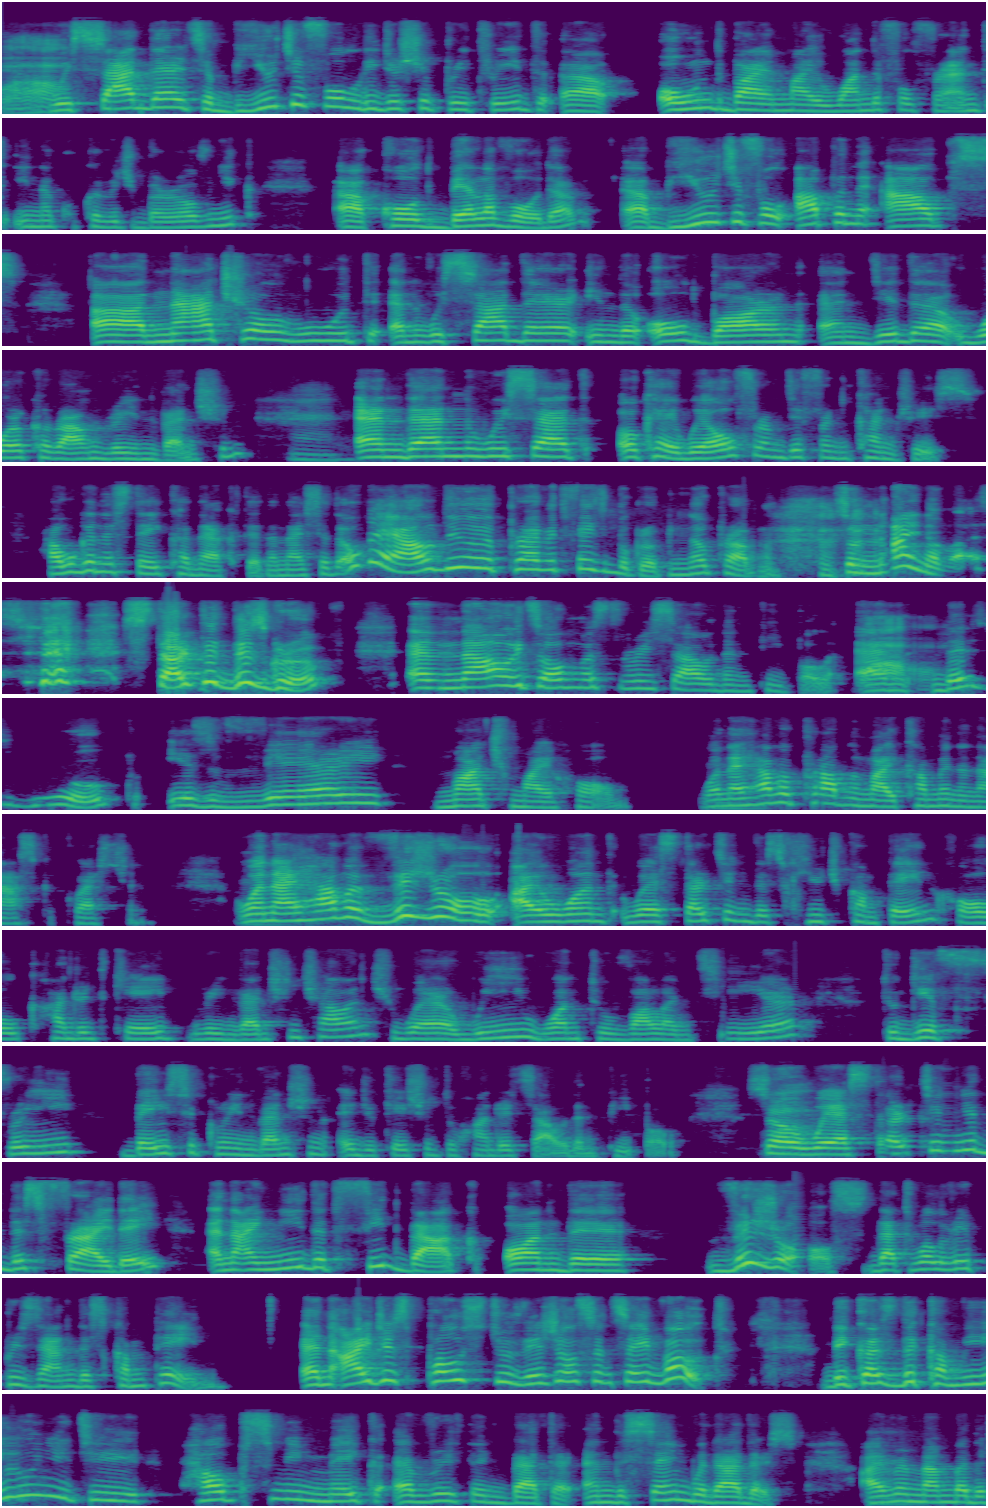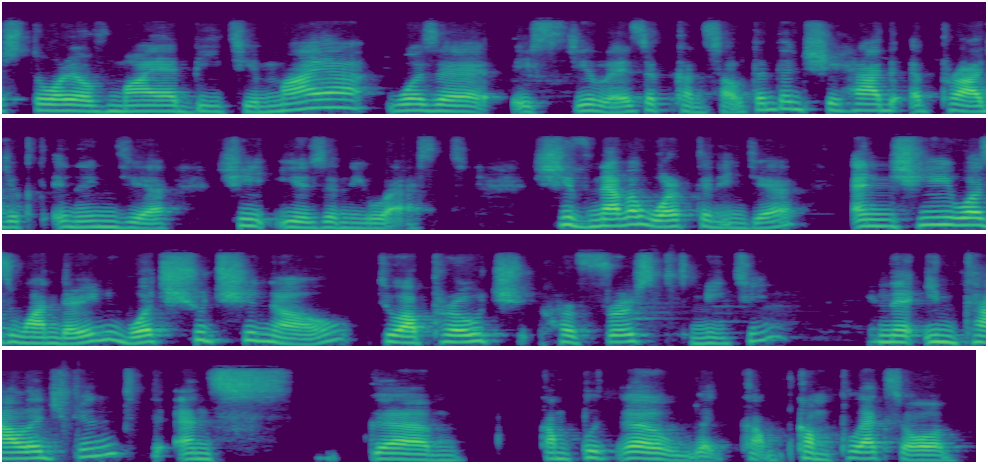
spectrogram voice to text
Wow. We sat there. It's a beautiful leadership retreat uh, owned by my wonderful friend Ina Kukovic Barovnik uh, called Bela Voda, uh, beautiful up in the Alps, uh, natural wood. And we sat there in the old barn and did a work around reinvention. Mm. And then we said, okay, we're all from different countries. How are we going to stay connected? And I said, okay, I'll do a private Facebook group, no problem. So nine of us started this group, and now it's almost 3,000 people. Wow. And this group is very much my home when I have a problem, I come in and ask a question. When I have a visual, I want, we're starting this huge campaign called 100K Reinvention Challenge, where we want to volunteer to give free basic reinvention education to 100,000 people. So we're starting it this Friday, and I needed feedback on the visuals that will represent this campaign and i just post two visuals and say vote because the community helps me make everything better. And the same with others. I remember the story of maya beatty maya was a still is a consultant and she had a project in india. She is in the us she'd never worked in india and she was wondering what should she know to approach her first meeting in an intelligent and um, compl- uh, like com- complex or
